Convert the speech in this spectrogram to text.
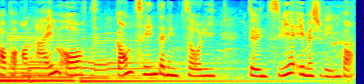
Aber an einem Ort, ganz hinten im Zolli, tönt es wie im Schwimmbad.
